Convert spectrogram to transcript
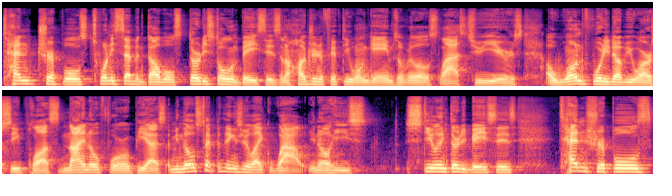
10 triples, 27 doubles, 30 stolen bases in 151 games over those last two years, a 140 WRC plus, 904 OPS. I mean, those type of things, you're like, wow, you know, he's stealing 30 bases. 10 triples,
